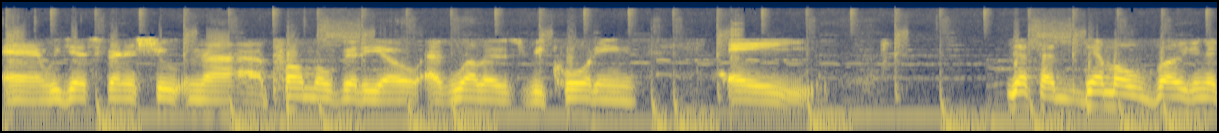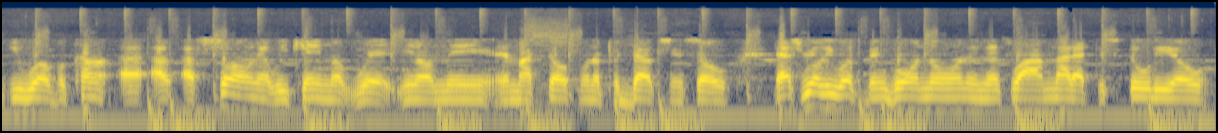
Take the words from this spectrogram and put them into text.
and we just finished shooting a promo video as well as recording a just a demo version, if you will, of a, a, a, a song that we came up with, you know what I mean, and myself on the production. So that's really what's been going on, and that's why I'm not at the studio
